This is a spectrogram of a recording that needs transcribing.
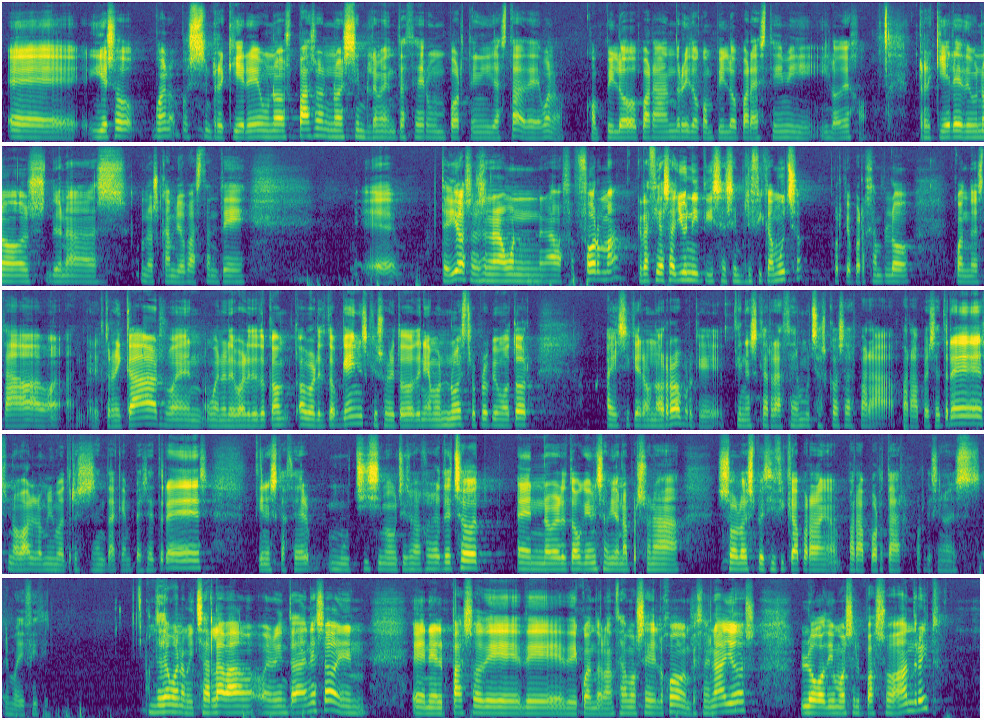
eh, y eso, bueno, pues requiere unos pasos, no es simplemente hacer un porting y ya está, de, bueno, compilo para Android o compilo para Steam y, y lo dejo. Requiere de unos, de unas, unos cambios bastante eh, tediosos en alguna forma. Gracias a Unity se simplifica mucho, porque por ejemplo, cuando estaba en Electronic Arts o en, o en el Over the, Top, Over the Top Games, que sobre todo teníamos nuestro propio motor, ahí sí que era un horror porque tienes que rehacer muchas cosas para, para PS3, no vale lo mismo 360 que en PS3, tienes que hacer muchísimas, muchísimas cosas. De hecho, en Over the Top Games había una persona solo específica para, para aportar, porque si no es, es muy difícil. Entonces, bueno, mi charla va orientada en eso, en, en el paso de, de- cuando lanzamos el juego, empezó en iOS, luego dimos el paso a Android,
